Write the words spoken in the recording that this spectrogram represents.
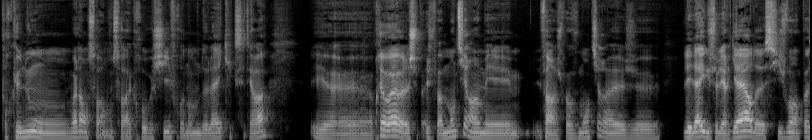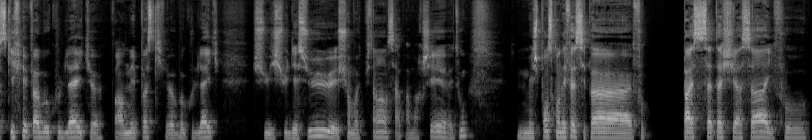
pour que nous on voilà on soit on soit accro aux chiffres au nombre de likes etc et euh, après ouais je, je vais pas me mentir hein, mais enfin je vais pas vous mentir euh, je les likes je les regarde. Si je vois un post qui fait pas beaucoup de likes enfin un de mes posts qui fait pas beaucoup de likes je suis je suis déçu et je suis en mode putain ça a pas marché et tout. Mais je pense qu'en effet c'est pas faut pas s'attacher à ça. Il faut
